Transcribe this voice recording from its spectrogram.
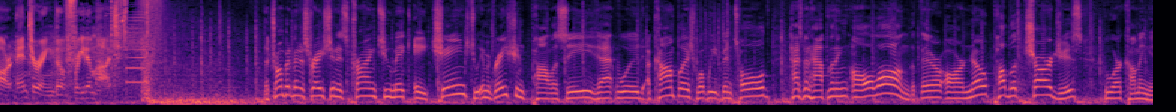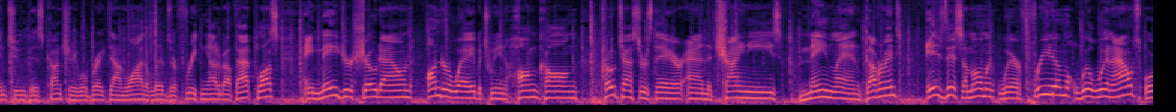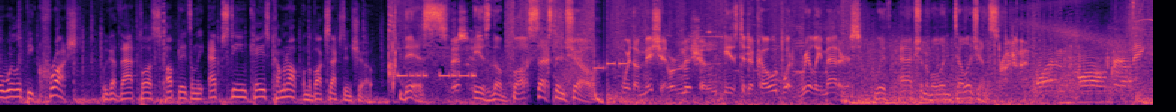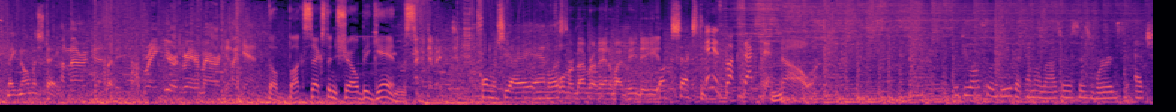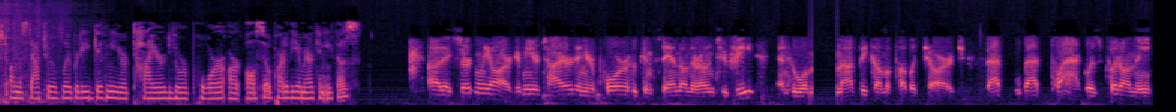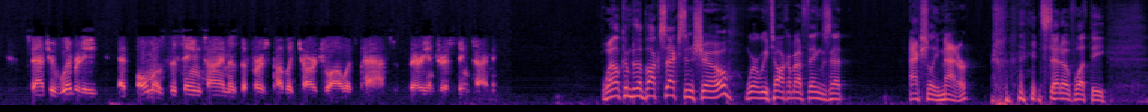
are entering the Freedom Hut. The Trump administration is trying to make a change to immigration policy that would accomplish what we've been told has been happening all along that there are no public charges who are coming into this country. We'll break down why the libs are freaking out about that. Plus, a major showdown underway between Hong Kong protesters there and the Chinese mainland government. Is this a moment where freedom will win out or will it be crushed? We got that plus updates on the Epstein case coming up on the Buck Sexton Show. This, this is the Buck Sexton Show, where the mission, mission is to decode what really matters with actionable intelligence. Roger that. One small step. Make, Make no mistake. America, ready. Great. You're a great American again. The Buck Sexton Show begins. Activate. Former CIA analyst, former member of the NYPD. Buck Sexton. It is Buck Sexton. Now. Would you also agree that Emma Lazarus's words etched on the Statue of Liberty, "Give me your tired, your poor," are also part of the American ethos? Uh, they certainly are. Give me your tired and your poor who can stand on their own two feet and who will not become a public charge. That that plaque was put on the Statue of Liberty at almost the same time as the first public charge law was passed. Very interesting timing. Welcome to the Buck Sexton Show, where we talk about things that actually matter instead of what the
